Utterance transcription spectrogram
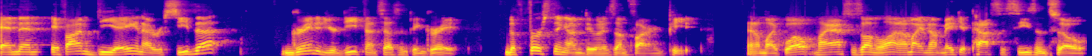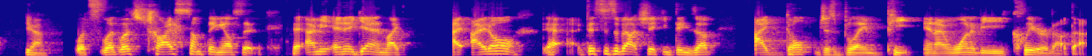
And then if I'm DA and I receive that, granted your defense hasn't been great. The first thing I'm doing is I'm firing Pete. And I'm like, well, my ass is on the line. I might not make it past the season. So yeah, let's let, let's try something else that I mean, and again, like I, I don't this is about shaking things up. I don't just blame Pete, and I want to be clear about that.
